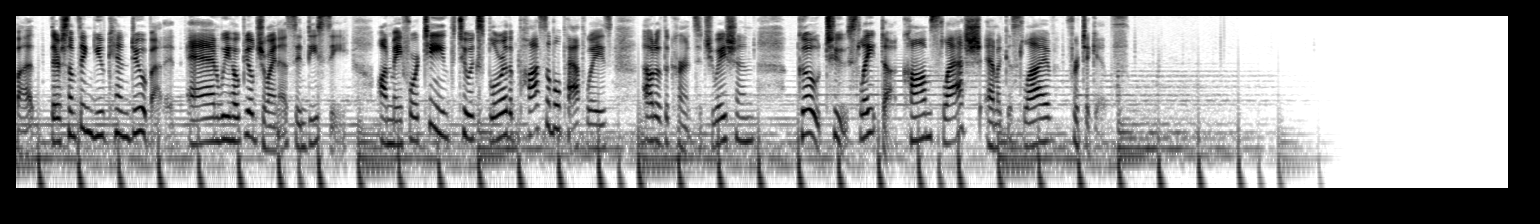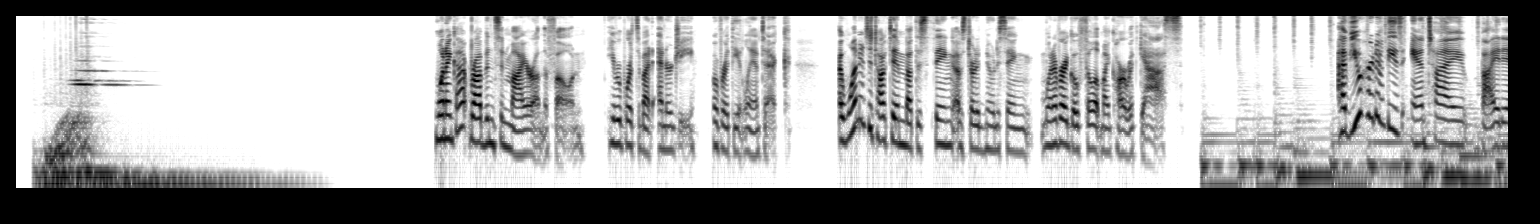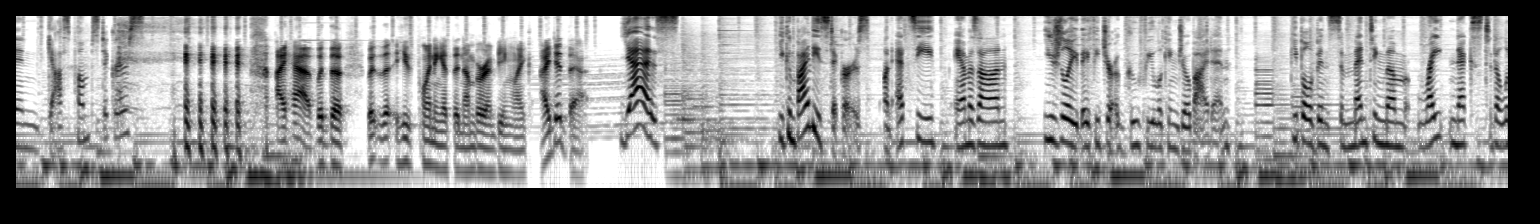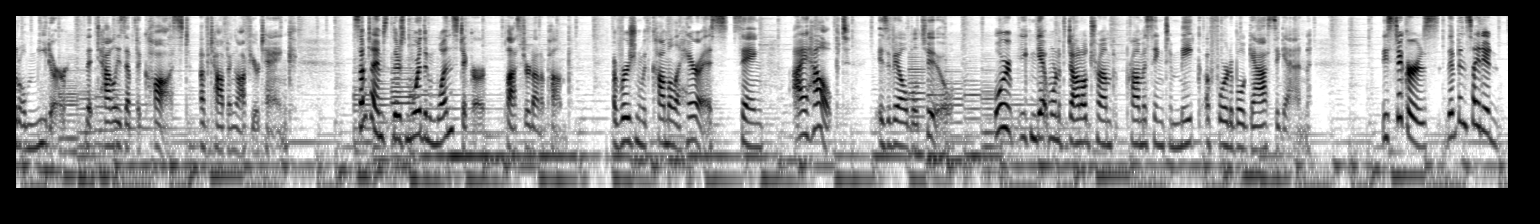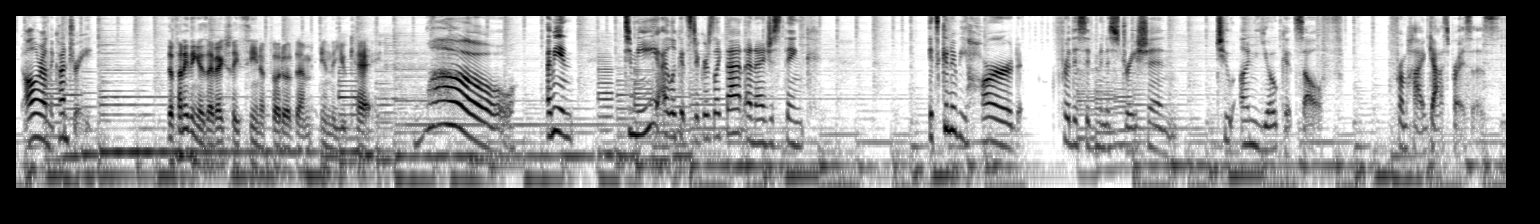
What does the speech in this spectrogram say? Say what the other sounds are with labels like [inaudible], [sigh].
But there's something you can do about it, and we hope you'll join us in DC on May 14th to explore the possible pathways out of the current situation. Go to slate.com slash amicus live for tickets. When I got Robinson Meyer on the phone, he reports about energy over at the Atlantic. I wanted to talk to him about this thing I've started noticing whenever I go fill up my car with gas. Have you heard of these anti Biden gas pump stickers? [laughs] I have. With the, with the, he's pointing at the number and being like, I did that. Yes. You can buy these stickers on Etsy, Amazon. Usually they feature a goofy looking Joe Biden. People have been cementing them right next to the little meter that tallies up the cost of topping off your tank. Sometimes there's more than one sticker plastered on a pump. A version with Kamala Harris saying, I helped, is available too. Or you can get one with Donald Trump promising to make affordable gas again. These stickers, they've been cited all around the country. The funny thing is, I've actually seen a photo of them in the UK. Whoa. I mean, to me, I look at stickers like that and I just think it's going to be hard for this administration to unyoke itself from high gas prices.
